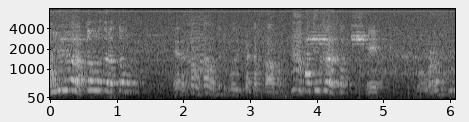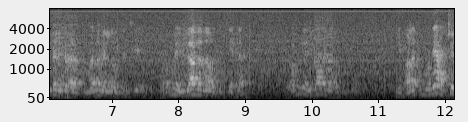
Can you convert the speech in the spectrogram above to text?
ஐயோ ரத்தம் வருது ரத்தம் ஏ ரத்தம் வந்தா வந்துட்டு போகுது இப்ப என்ன ப்ராப்ளம் அச்சுச்சோ ரத்தம்? ஏ உன் உடம்புக்குள்ள இருக்கிற ரத்தம் தானே வெளில வந்துச்சு? உடம்புல இல்லாததா வந்துச்சு என்ன? உடம்புல இல்லாததா வந்துச்சு. நீ வளர்க்கும் போதே அச்சோ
